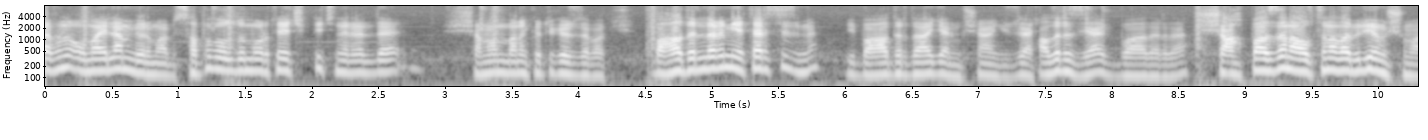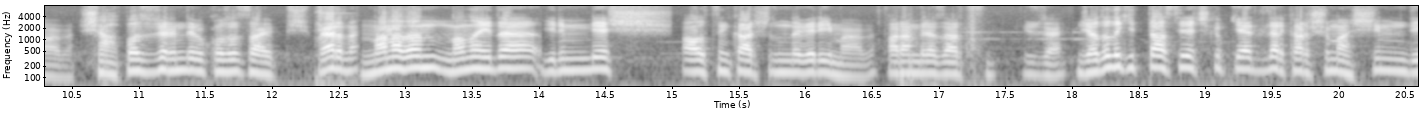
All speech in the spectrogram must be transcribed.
tarafını onaylanmıyorum abi. Sapık olduğum ortaya çıktığı için herhalde Şaman bana kötü gözle bakıyor. Bahadırlarım yetersiz mi? Bir Bahadır daha gelmiş ha güzel. Alırız ya bir Bahadır daha. Şahbazdan altın alabiliyormuşum abi. Şahbaz üzerinde bir koza sahipmiş. Ver lan. Nana'dan Nana'yı da 25 altın karşılığında vereyim abi. Param biraz artsın. Güzel. Cadılık iddiasıyla çıkıp geldiler karşıma. Şimdi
